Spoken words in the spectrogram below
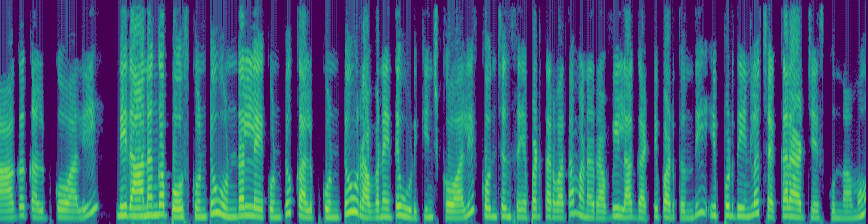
బాగా కలుపుకోవాలి. నిదానంగా పోసుకుంటూ ఉండలు లేకుంటూ కలుపుకుంటూ రవ్వనైతే ఉడికించుకోవాలి. కొంచెం సేపటి తర్వాత మన రవ్వ ఇలా గట్టి పడుతుంది. ఇప్పుడు దీనిలో చక్కెర యాడ్ చేసుకుందాము.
